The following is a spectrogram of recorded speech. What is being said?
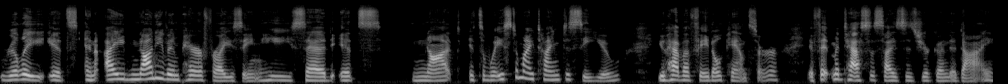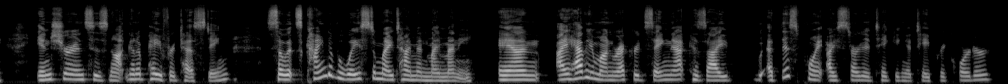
really, it's, and I'm not even paraphrasing. He said, It's not, it's a waste of my time to see you. You have a fatal cancer. If it metastasizes, you're going to die. Insurance is not going to pay for testing. So it's kind of a waste of my time and my money. And I have him on record saying that because I, at this point, I started taking a tape recorder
